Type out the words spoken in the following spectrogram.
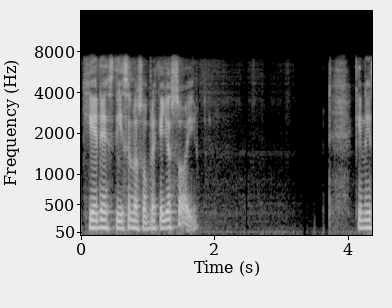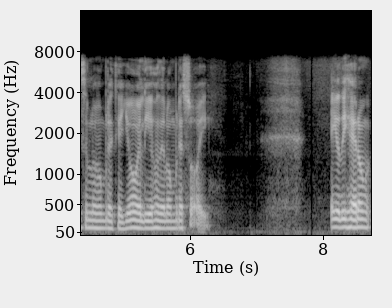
¿Quiénes dicen los hombres que yo soy? ¿Quiénes dicen los hombres que yo, el Hijo del Hombre, soy? Ellos dijeron,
